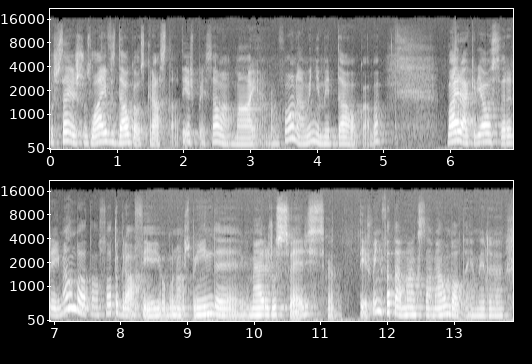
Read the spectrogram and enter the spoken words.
kurš sēž uz laivas Daugaus krastā, tieši pie savām mājām. Un fonā viņam ir Daugava. Vairāk ir jāuzsver arī melnbaltā fotografija, jo Gunārs Binde vienmēr ir uzsvēris, ka Tieši viņa fotomākslā melnbaltajam ir eh,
